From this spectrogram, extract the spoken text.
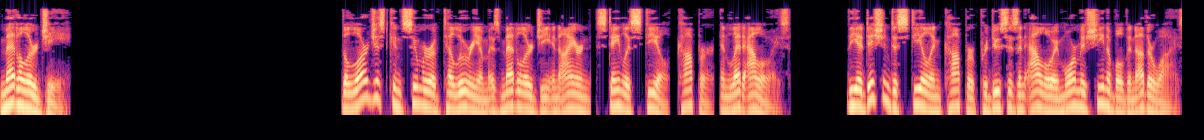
Metallurgy The largest consumer of tellurium is metallurgy in iron, stainless steel, copper, and lead alloys. The addition to steel and copper produces an alloy more machinable than otherwise.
